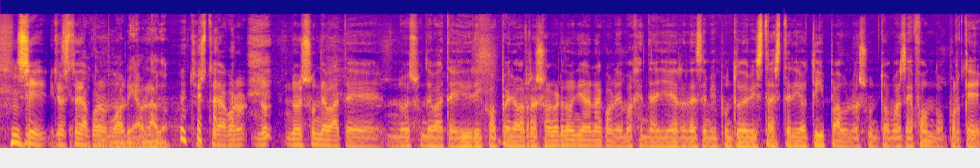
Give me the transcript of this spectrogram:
Sí, yo estoy de acuerdo. No habría hablado. Yo estoy de acuerdo. No, es un debate, no es un debate hídrico, pero resolver Doña Ana con la imagen de ayer, desde mi punto de vista, estereotipa un asunto más de fondo, porque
